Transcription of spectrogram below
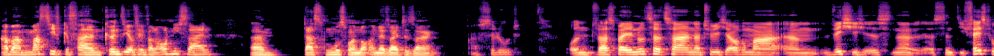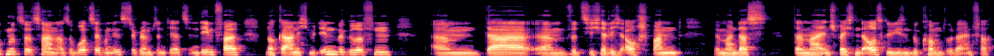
aber massiv gefallen können sie auf jeden Fall auch nicht sein. Ähm, das muss man noch an der Seite sagen. Absolut. Und was bei den Nutzerzahlen natürlich auch immer ähm, wichtig ist, ne, es sind die Facebook-Nutzerzahlen, also WhatsApp und Instagram sind jetzt in dem Fall noch gar nicht mit inbegriffen. Ähm, da ähm, wird sicherlich auch spannend, wenn man das dann mal entsprechend ausgewiesen bekommt oder einfach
